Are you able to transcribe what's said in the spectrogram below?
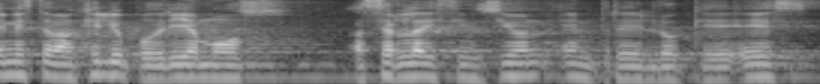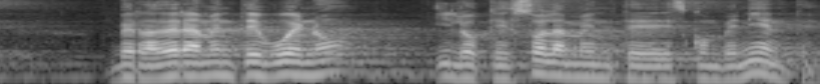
En este Evangelio podríamos hacer la distinción entre lo que es verdaderamente bueno y lo que solamente es conveniente.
